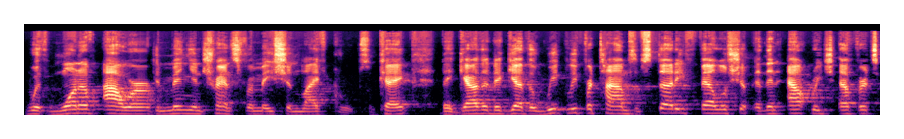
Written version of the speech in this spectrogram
with one of our Dominion Transformation Life groups. Okay. They gather together weekly for times of study, fellowship, and then outreach efforts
